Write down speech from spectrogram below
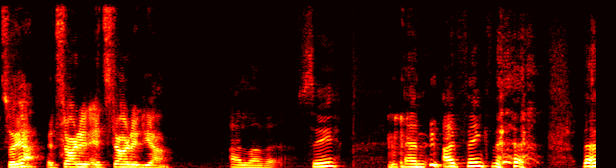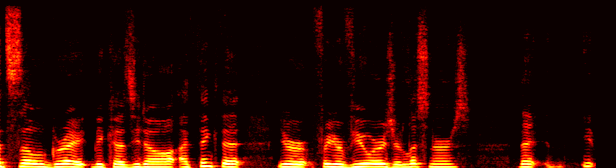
So yeah, it started it started young. I love it. See, and I think that that's so great because you know I think that your for your viewers, your listeners, that you,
